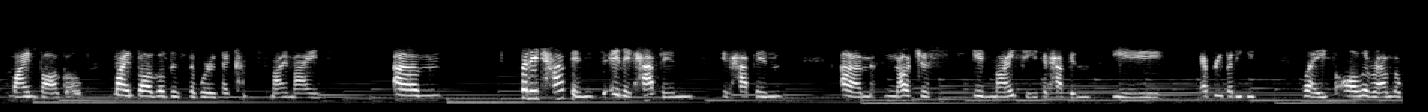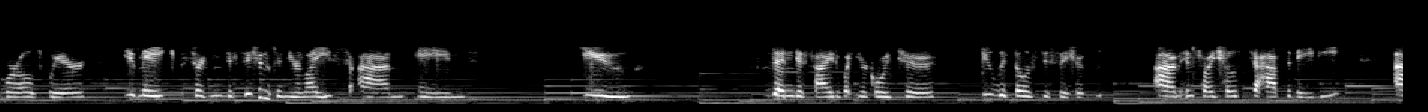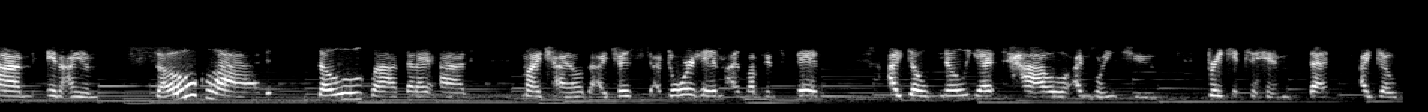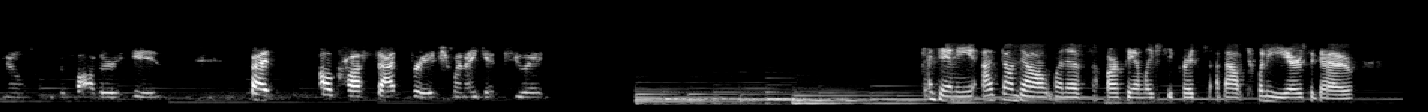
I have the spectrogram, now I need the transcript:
mind boggled. Mind boggled is the word that comes to my mind. Um, but it happens, and it happens. It happens um, not just in my faith, it happens in everybody's life all around the world where you make certain decisions in your life um, and you then decide what you're going to do with those decisions. Um, and so I chose to have the baby. Um, and I am so glad, so glad that I had my child. I just adore him. I love him to bits. I don't know yet how I'm going to break it to him that I don't know who the father is. But I'll cross that bridge when I get to it. Hi, Dani. I found out one of our family secrets about 20 years ago.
